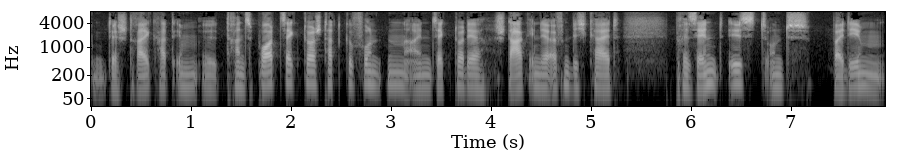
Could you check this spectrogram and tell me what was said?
der Streik hat im äh, Transportsektor stattgefunden, ein Sektor, der stark in der Öffentlichkeit präsent ist und bei dem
